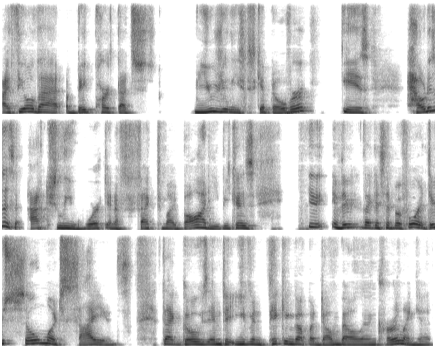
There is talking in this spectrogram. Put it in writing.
I feel that a big part that's usually skipped over is how does this actually work and affect my body? Because there, like I said before, there's so much science that goes into even picking up a dumbbell and curling it.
